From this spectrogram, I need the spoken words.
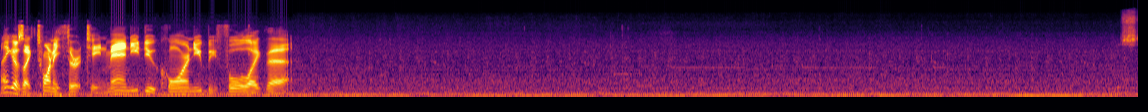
I think it was like 2013. Man, you do corn, you'd be full like that. This.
